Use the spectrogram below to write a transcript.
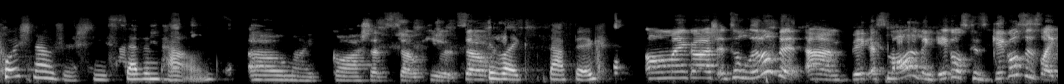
Toy Schnauzer. She's seven pounds. Oh my gosh, that's so cute. So She's like that big. Oh my gosh, it's a little bit um big, uh, smaller than Giggles because Giggles is like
